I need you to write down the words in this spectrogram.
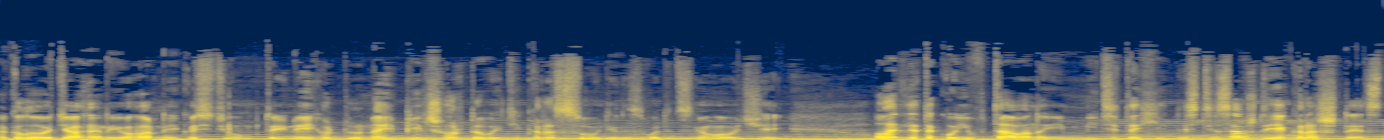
а коли одягнений у гарний костюм, то й найбільш гордовиті красуні не зводять з нього очей. Але для такої вдаваної міці та гідності завжди є краш-тест,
